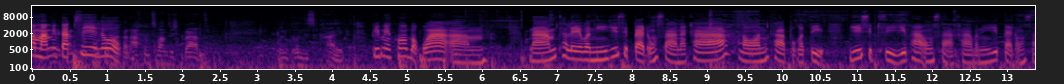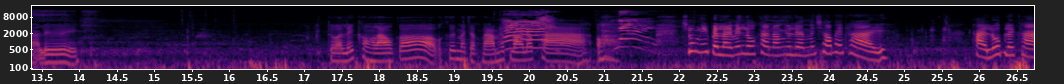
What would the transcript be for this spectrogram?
มาม่ามีแป๊บซี่ลูก Von 28 Grad. Und, und ist kalt. พี่เมโคบอกว่าอ่าน้ำทะเลวันนี้ 28 องศานะคะ ร้อนค่ะปกติ 24-25 องศาค่ะ วันนี้ 28 องศาเลย ตัวเล็กของเราก็ขึ้นมาจากน้ำเรียบร้อยแล้วค่ะอ๋อช่วงนี้เป็นไรไม่รู้ค่ะ น้องยูเลียนไม่ชอบให้ถ่าย ถ่ายรูปเลยค่ะ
